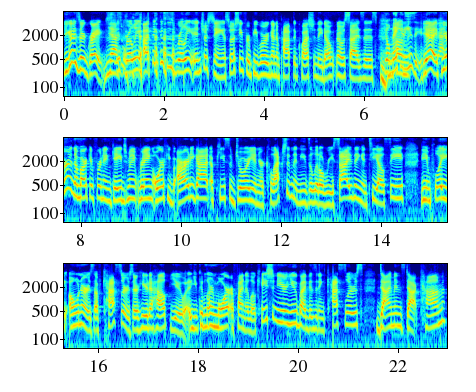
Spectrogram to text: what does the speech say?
You guys are great. This Yeah. is really I think this is really interesting, especially for people who are going to pop the question they don't know sizes. You'll make it um, easy. Yeah, if Yes. you're in the market for an engagement ring or if you've already got a piece of jewelry in your collection that needs a little resizing and TLC, the employee owners of Kessler's are here to help you. You can learn more or find a location near you by visiting kesslersdiamonds.com.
